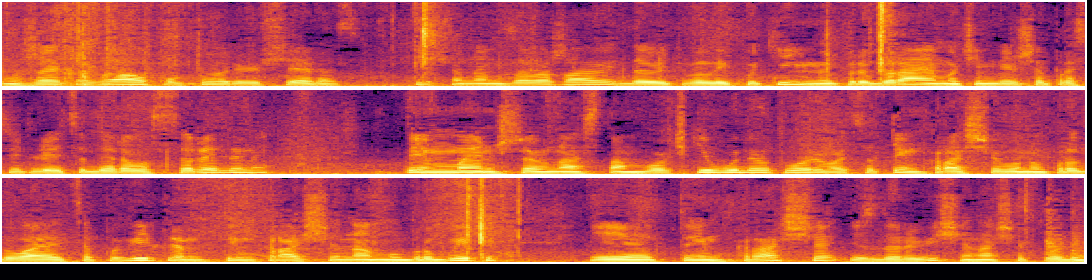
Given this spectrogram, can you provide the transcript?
вже казав, повторюю ще раз. Ті, що нам заважають, дають велику тінь, ми прибираємо, чим більше просвітлюється дерево зсередини, тим менше в нас там вовчків буде утворюватися, тим краще воно продувається повітрям, тим краще нам обробити, і тим краще і здоровіші наші плоди.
